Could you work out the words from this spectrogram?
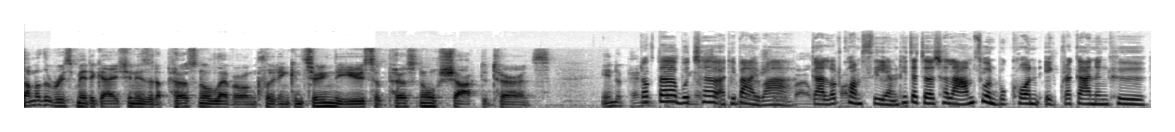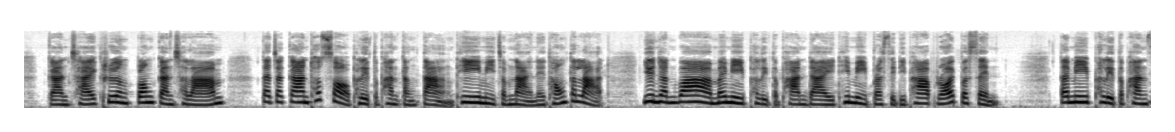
Some of the risk mitigation is at a personal level, including considering the use of personal shark deterrents. ดรบุชเชอร์อธิบายว่า การลดความเสี่ยงที่จะเจอฉลามส่วนบุคคลอีกประการหนึ่งคือ การใช้เครื่องป้องกันฉลาม แต่จากการทดสอบผลิตภัณฑ์ต่างๆ ที่มีจำหน่ายในท้องตลาด ยืนยันว่าไม่มีผลิตภัณฑ์ใดที่มีประสิทธิภาพร้อยเปอร์เซ็นต์แต่มีผลิตภัณฑ์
